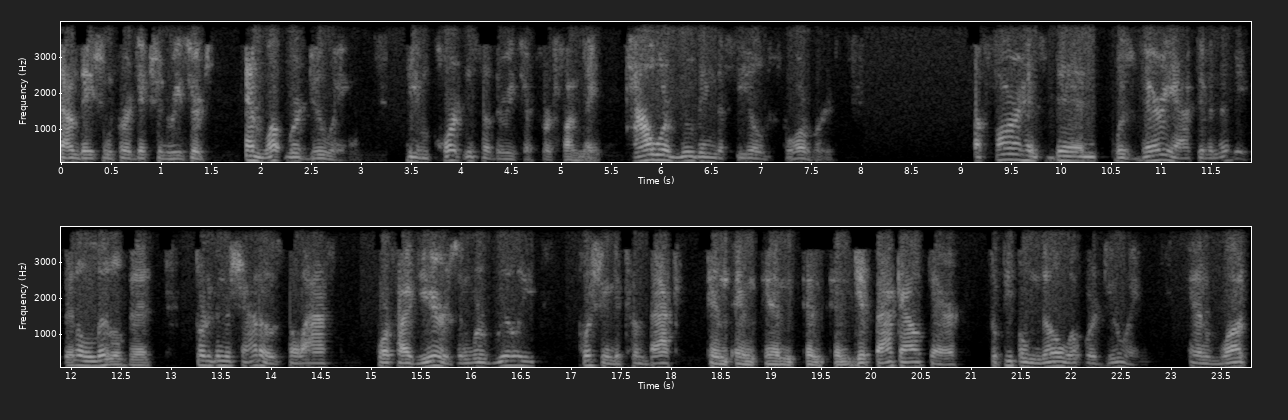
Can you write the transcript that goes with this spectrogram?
Foundation for Addiction Research and what we're doing, the importance of the research we're funding, how we're moving the field forward. AFAR has been, was very active and then they've been a little bit sort of in the shadows the last four or five years and we're really pushing to come back and, and, and, and, and get back out there so people know what we're doing and what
